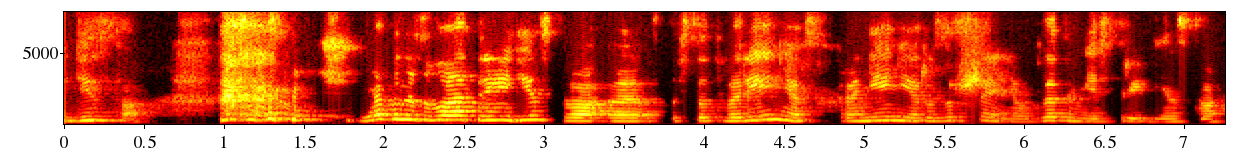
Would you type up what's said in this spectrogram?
единства. Я бы назвала три единства э, сотворения, сохранения, разрушения. Вот в этом есть три единства.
